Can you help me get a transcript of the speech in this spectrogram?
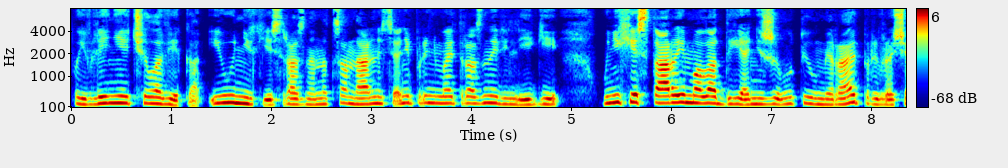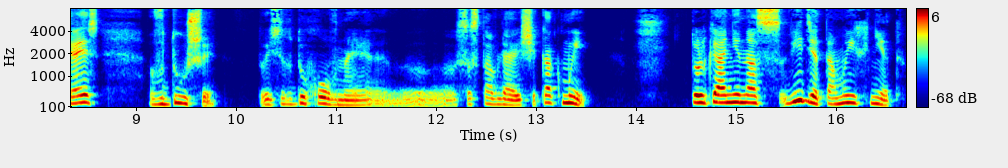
появления человека. И у них есть разная национальность, они принимают разные религии. У них есть старые и молодые, они живут и умирают, превращаясь в души, то есть в духовные э, составляющие, как мы. Только они нас видят, а мы их нет.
